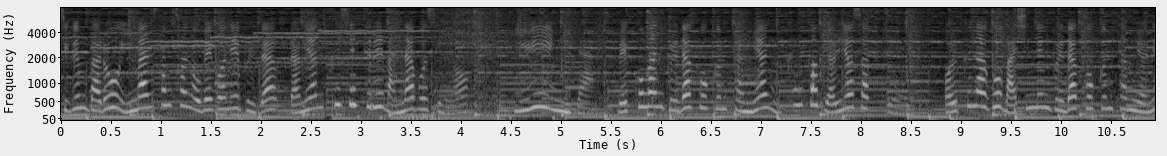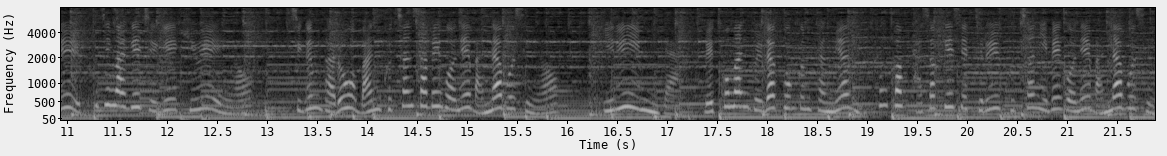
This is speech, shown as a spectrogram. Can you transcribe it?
지금 바로 23,500원의 불닭 라면 풀세트를 만나보세요. 2위입니다. 매콤한 불닭볶음 탕면 큰 컵 16개. 얼큰하고 맛있는 불닭볶음 탕면을 푸짐하게 즐길 기회예요. 지금 바로 19,400원에 만나보세요. 1위입니다. 매콤한 불닭볶음 탕면 큰 컵 5개 세트를 9,200원에 만나보세요.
